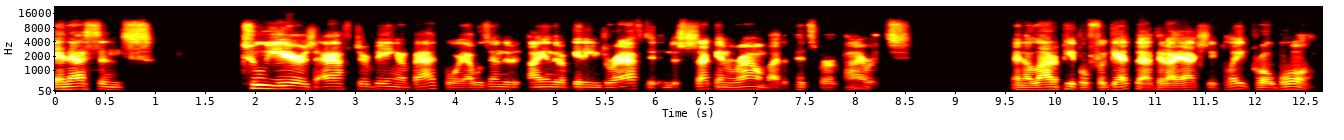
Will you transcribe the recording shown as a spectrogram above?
in essence, two years after being a bat boy, I was ended I ended up getting drafted in the second round by the Pittsburgh Pirates. And a lot of people forget that that I actually played pro ball.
